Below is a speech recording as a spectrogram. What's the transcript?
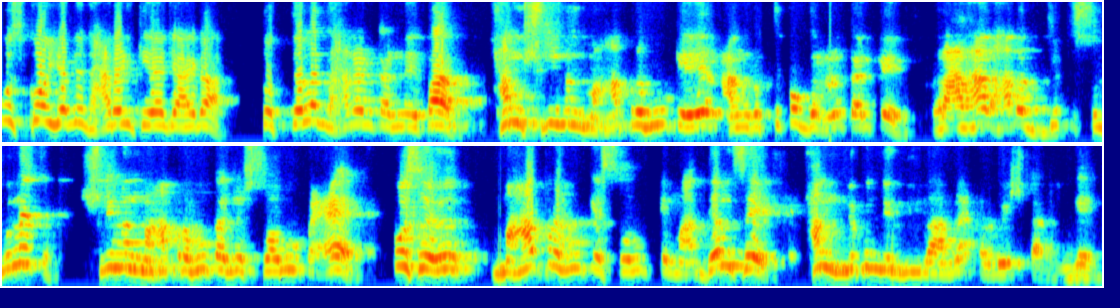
उसको यदि धारण किया जाएगा तो तिलक धारण करने पर हम श्रीमद महाप्रभु के अनुगत्य को ग्रहण करके राधा भाव सुगलित श्रीमद महाप्रभु का जो स्वरूप है, उस महाप्रभु के स्वरूप के माध्यम से हम निकुंज लीला में प्रवेश करेंगे,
